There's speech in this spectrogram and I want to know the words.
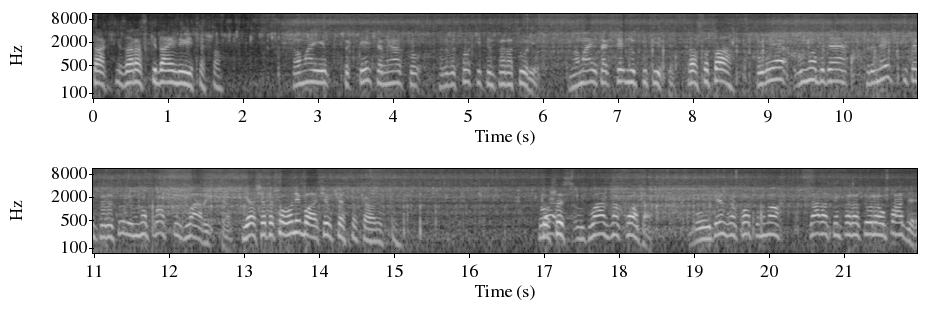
Так, і зараз кидаємо, дивіться, що. То має пектися м'ясо при високій температурі. Воно має так сильно кипіти. Красота. Коли воно буде при низькій температурі, воно просто звариться. Я ще такого не бачив, чесно кажучи. То, То щось- в два заходи. Бо один заход воно зараз температура впаде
